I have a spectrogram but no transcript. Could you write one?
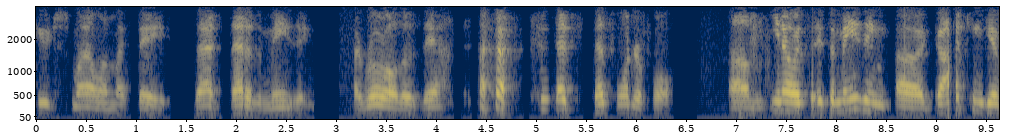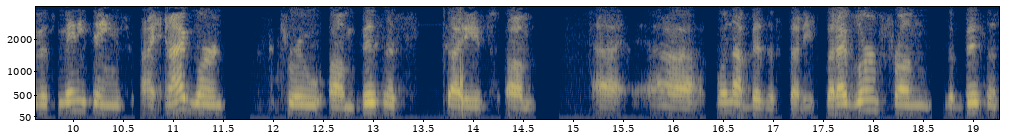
huge smile on my face. That that is amazing. I wrote all those down. that's that's wonderful. Um, you know, it's it's amazing. Uh, God can give us many things, I, and I've learned through um, business studies. Um, uh, uh, well, not business studies, but I've learned from the business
